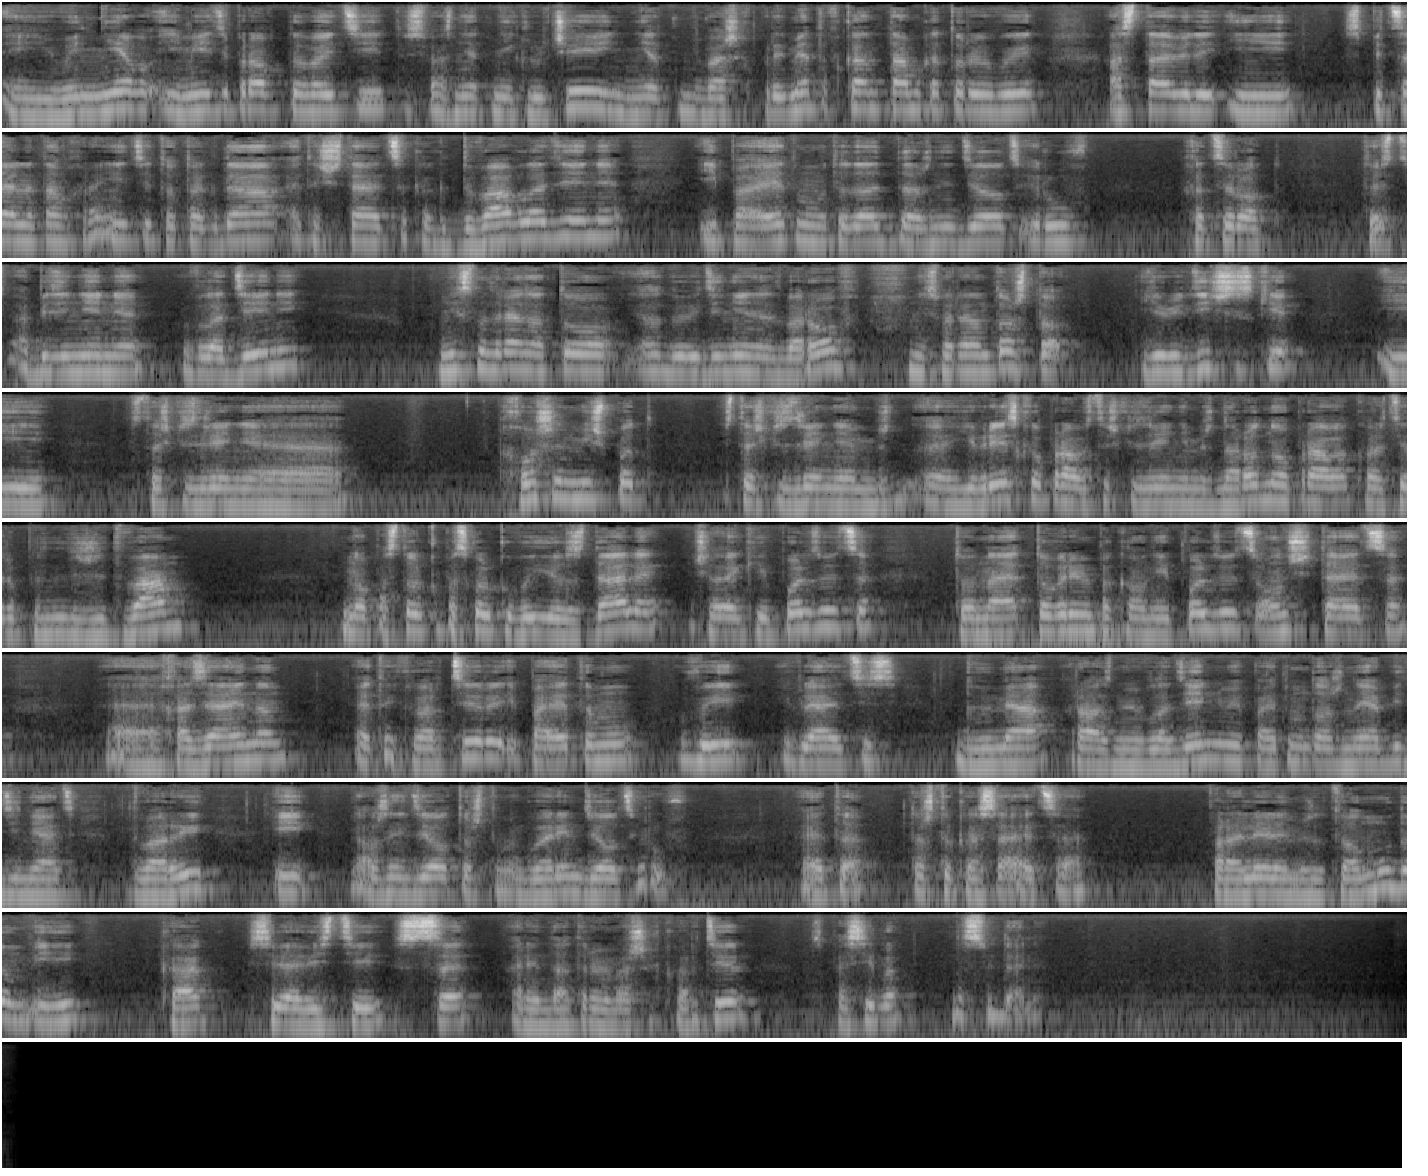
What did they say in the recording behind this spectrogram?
и вы не имеете права туда войти, то есть у вас нет ни ключей, нет ни ваших предметов там, которые вы оставили и специально там храните, то тогда это считается как два владения, и поэтому вы тогда должны делать ирув хацерот, то есть объединение владений, несмотря на то, объединение дворов, несмотря на то, что юридически и с точки зрения хошин мишпот, с точки зрения э, еврейского права, с точки зрения международного права, квартира принадлежит вам, но поскольку, поскольку вы ее сдали, человек ей пользуется, то на то время, пока он ей пользуется, он считается э, хозяином этой квартиры, и поэтому вы являетесь двумя разными владениями, поэтому должны объединять дворы и должны делать то, что мы говорим, делать руф. Это то, что касается параллели между Талмудом и как себя вести с арендаторами ваших квартир. Спасибо, до свидания.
